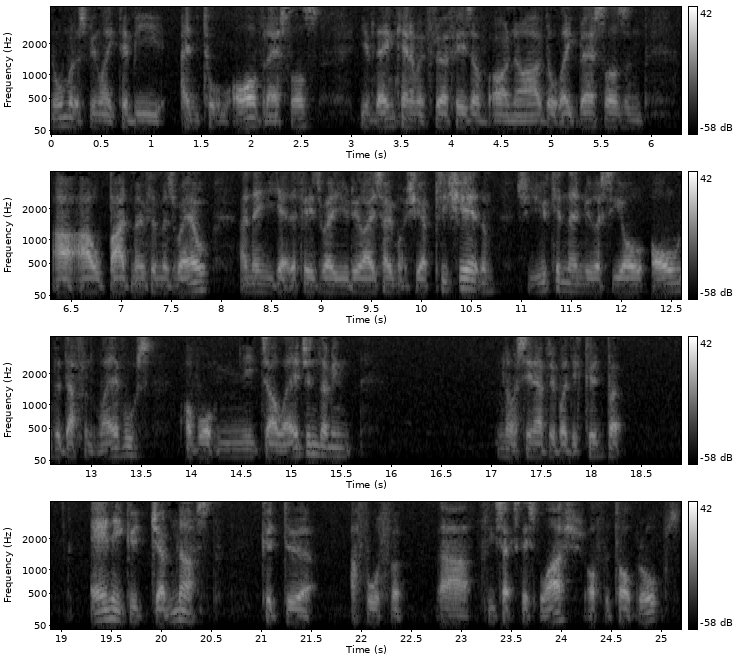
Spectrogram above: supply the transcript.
known what it's been like to be in total awe of wrestlers. You've then kind of went through a phase of oh no I don't like wrestlers and I, I'll badmouth them as well, and then you get the phase where you realise how much you appreciate them. So you can then really see all all the different levels of what needs a legend. I mean, I'm not saying everybody could, but any good gymnast could do a, a four foot uh, 360 splash off the top ropes.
